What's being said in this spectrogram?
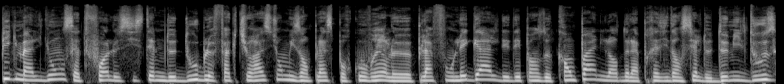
Pygmalion, cette fois le système de double facturation mis en place pour couvrir le plafond légal des dépenses de campagne lors de la présidentielle de 2012.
